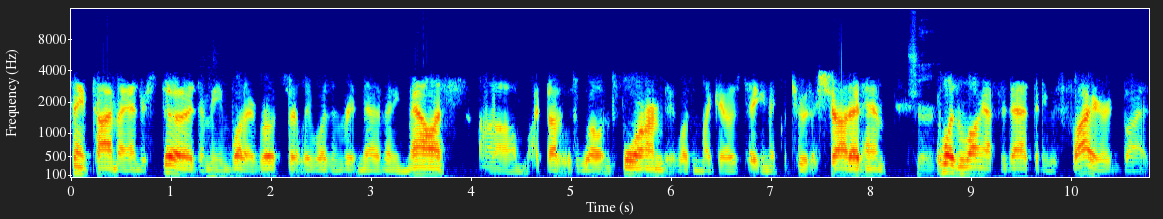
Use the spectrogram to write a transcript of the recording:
the same time, I understood. I mean, what I wrote certainly wasn't written out of any malice. Um, I thought it was well informed. It wasn't like I was taking a gratuitous shot at him. Sure. It wasn't long after that that he was fired, but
